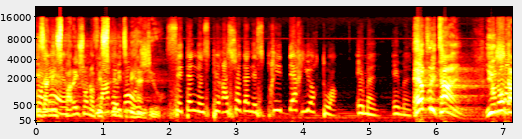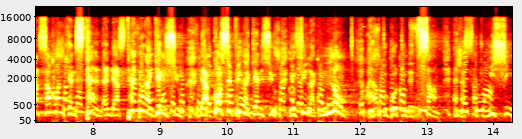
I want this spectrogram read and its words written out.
is an inspiration of a spirit behind you. C'est une inspiration d'un esprit derrière toi. Amen. Amen. Every time you know that someone can stand and they are standing against you, they are gossiping against you, you feel like, no, I have to go to the psalm and I start wishing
